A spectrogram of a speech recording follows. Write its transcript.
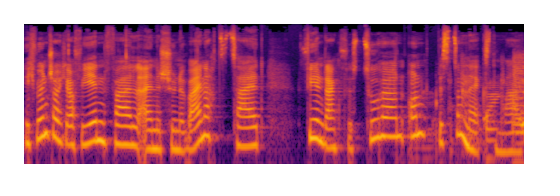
Ich wünsche euch auf jeden Fall eine schöne Weihnachtszeit. Vielen Dank fürs Zuhören und bis zum nächsten Mal.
